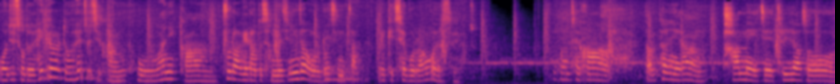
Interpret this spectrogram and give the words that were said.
어디서도 해결도 해주지가 않고 하니까 불하게라도 잡는 심정으로 진짜 이렇게 제보를 한 거였어요. 이건 제가 남편이랑 밤에 이제 들려서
